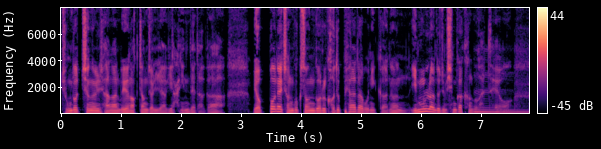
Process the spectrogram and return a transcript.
중도층을 향한 외연 확장 전략이 아닌데다가 몇 번의 전국 선거를 거듭해야 하다 보니까는 인물난도 좀 심각한 것 같아요. 음.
